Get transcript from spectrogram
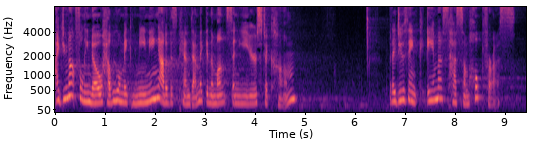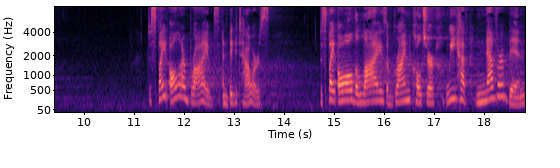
I do not fully know how we will make meaning out of this pandemic in the months and years to come. But I do think Amos has some hope for us. Despite all our bribes and big towers, despite all the lies of grind culture, we have never been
